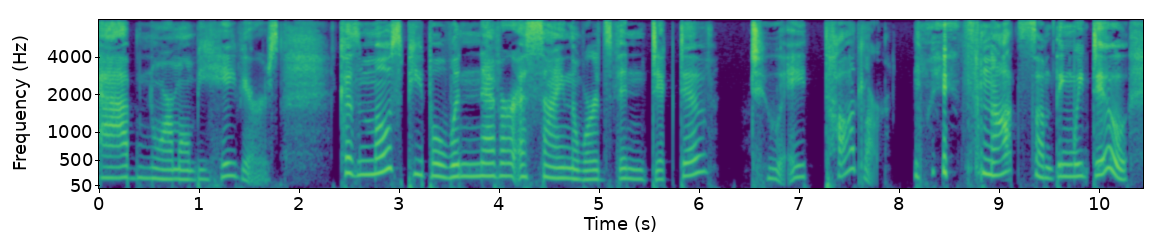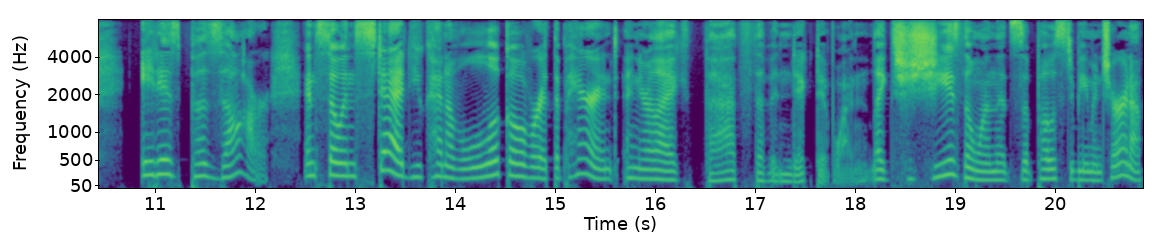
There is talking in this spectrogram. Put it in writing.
abnormal behaviors. Because most people would never assign the words vindictive to a toddler. it's not something we do. It is bizarre. And so instead, you kind of look over at the parent and you're like, that's the vindictive one. Like she's the one that's supposed to be mature enough.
